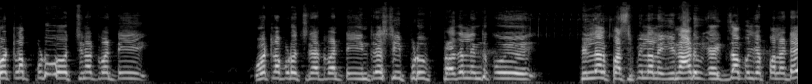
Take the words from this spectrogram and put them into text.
ఓట్లప్పుడు వచ్చినటువంటి ఓట్లప్పుడు వచ్చినటువంటి ఇంట్రెస్ట్ ఇప్పుడు ప్రజలు ఎందుకు పిల్లలు పసిపిల్లలు ఈనాడు ఎగ్జాంపుల్ చెప్పాలంటే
